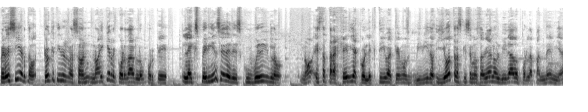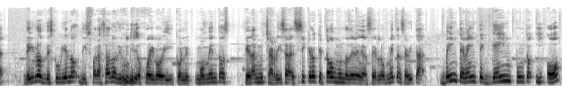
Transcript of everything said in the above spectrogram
Pero es cierto, creo que tienes razón, no hay que recordarlo porque la experiencia de descubrirlo ¿no? Esta tragedia colectiva que hemos vivido y otras que se nos habían olvidado por la pandemia, de irlo descubriendo disfrazado de un videojuego y con momentos que dan mucha risa. Sí creo que todo el mundo debe de hacerlo. Métanse ahorita 2020game.io.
